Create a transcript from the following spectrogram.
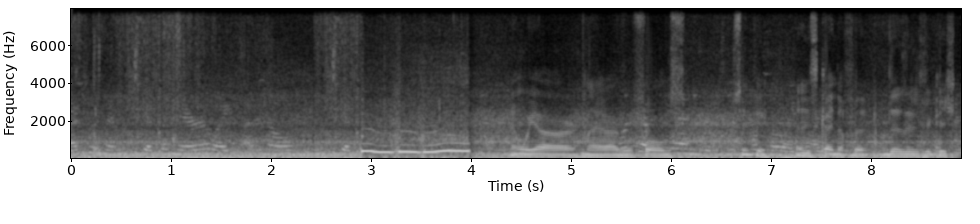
actually managed to get them there. Like, I don't know, managed to get them. And we are Niagara Falls city. And it's kind of a desertification.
